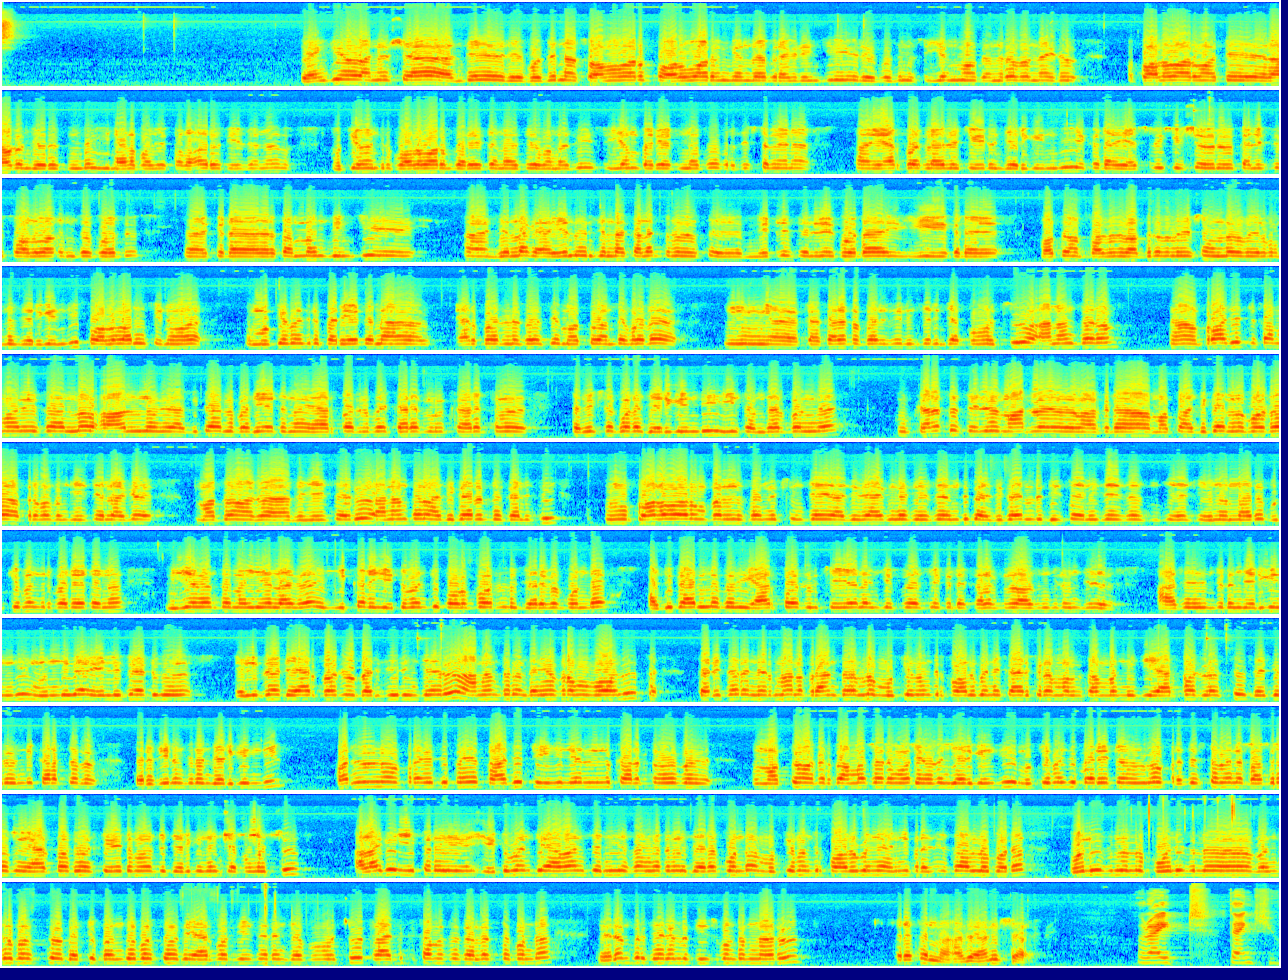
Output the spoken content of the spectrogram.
Thank you Anusha. అంటే రేపొద్దున సోమవారం పోలవరం కింద ప్రకటించి రేపొద్దున సీఎం చంద్రబాబు నాయుడు పోలవరం అయితే రావడం జరుగుతుంది. ఈ నెల పది పదహారో తేదీన ముఖ్యమంత్రి పోలవరం పర్యటన అయితే ఉన్నది. సీఎం పర్యటనకు ప్రతిష్టమైన ఏర్పాట్లు అయితే చేయడం జరిగింది. ఇక్కడ ఎస్వి కిషోర్ కలిసి పోలవరంతో పాటు ఇక్కడ సంబంధించి జిల్లా ఏలూరు జిల్లా కలెక్టర్ మెట్రిక్ సెల్వి కూడా ఈ ఇక్కడ మొత్తం భద్ర- భద్రప్రదేశంలో వెళ్ళడం జరిగింది. పోలవరం సినిమా ముఖ్యమంత్రి పర్యటన ఏర్పాట్ల కోసం మొత్తం అంతా కూడా కరెక్ట్ పరిశీలించారని చెప్పవచ్చు. అనంతరం ప్రాజెక్టు సమావేశాల్లో హాల్లో అధికారుల పర్యటన ఏర్పాట్లపై కరెక్ట్ కరెక్ట్ సమీక్ష కూడా జరిగింది. ఈ సందర్భంగా కరెక్ట్ సెలవు మాట్లా అక్కడ మొత్తం అధికారులను కూడా అప్రమత్తం చేసేలాగా మొత్తం అక్కడ అది చేశారు. అనంతరం అధికారులతో కలిసి పోలవరం పనులు సమీక్షించే అది వేగంగా చేసేందుకు అధికారులు దిశ చేయనున్నారు. ముఖ్యమంత్రి పర్యటన విజయవంతం అయ్యేలాగా ఇక్కడ ఎటువంటి పొరపాట్లు జరగకుండా అధికారులకు ఏర్పాట్లు చేయాలని చెప్పేసి ఇక్కడ కలెక్టర్ ఆశించడం ఆశ్రయించడం జరిగింది. ముందుగా ఎల్లిపేటకు ఎల్లిపేట ఏర్పాట్లు పరిశీలించారు. అనంతరం డయాఫ్రమ్ వాలు తదితర నిర్మాణ ప్రాంతాల్లో ముఖ్యమంత్రి పాల్గొనే కార్యక్రమాలకు సంబంధించి ఏర్పాట్లతో దగ్గరుండి కలెక్టర్ పరిశీలించడం జరిగింది. పనులను ప్రగతిపై ప్రాజెక్టు ఇంజనీర్లను కలెక్టర్ మొత్తం అక్కడ సమాచారం ఇవ్వడం జరిగింది. ముఖ్యమంత్రి పర్యటనలో ప్రతిష్టమైన భద్రతను ఏర్పాటు చేయడం అంటే జరిగిందని చెప్పవచ్చు. అలాగే ఇక్కడ ఎటువంటి అవాంఛనీయ సంఘటనలు జరగకుండా ముఖ్యమంత్రి పాల్గొనే అన్ని ప్రదేశాల్లో కూడా పోలీసులు పోలీసుల బందోబస్తు గట్టి బందోబస్తు ఏర్పాటు చేశారని చెప్పవచ్చు. ట్రాఫిక్ సమస్య తలెత్తకుండా నిరంతర చర్యలు తీసుకుంటున్నారు. ప్రసన్న అదే అనుష. Right thank you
